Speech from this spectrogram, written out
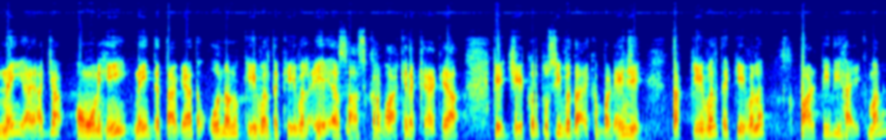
ਨਹੀਂ ਆਇਆ ਜਾਂ ਆਉਣ ਹੀ ਨਹੀਂ ਦਿੱਤਾ ਗਿਆ, ਤਾਂ ਉਹਨਾਂ ਨੂੰ ਕੇਵਲ ਤੇ ਕੇਵਲ ਇਹ ਅਹਿਸਾਸ ਕਰਵਾ ਕੇ ਰੱਖਿਆ ਗਿਆ ਕਿ ਜੇਕਰ ਤੁਸੀਂ ਵਿਧਾਇਕ ਬਣੇ ਜੇ, ਤਾਂ ਕੇਵਲ ਤੇ ਕੇਵਲ ਪਾਰਟੀ ਦੀ ਹਾਈਕਮਾਨ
